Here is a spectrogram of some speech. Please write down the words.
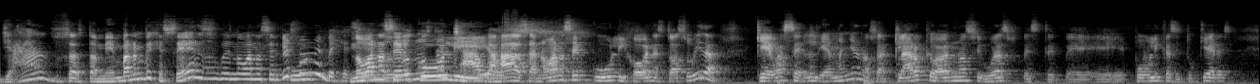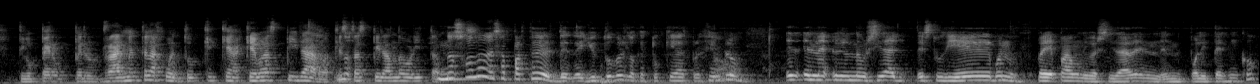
ya, o sea, también van a envejecer, esos güeyes no van a ser cool. están No van a ser no- cool y, ajá, o sea, no van a ser cool y jóvenes toda su vida. ¿Qué va a ser el día de mañana? O sea, claro que va a haber unas figuras este, eh, eh, públicas si tú quieres. Digo, pero, pero realmente la juventud, ¿qué, qué, ¿a qué va a aspirar? ¿O a qué No- está aspirando ahorita? No solo de esa parte de, de- de youtubers, lo que tú quieras. Por ejemplo, No. en, en la, en la universidad estudié, bueno, prepa, universidad en, en el Politécnico.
